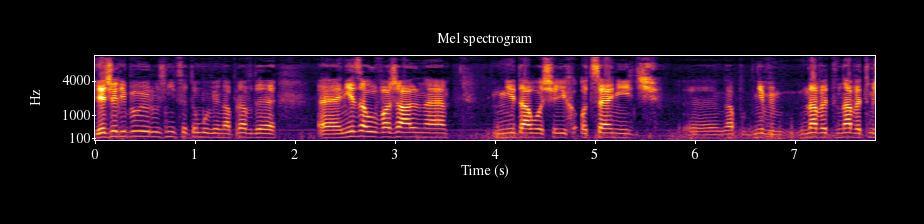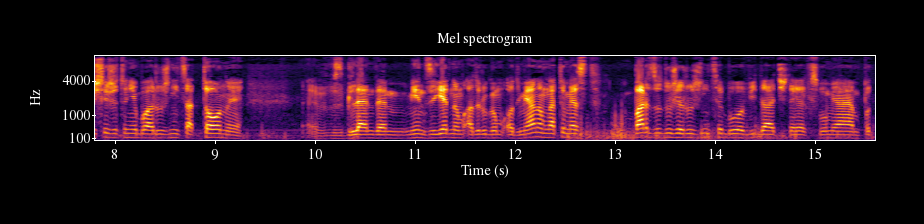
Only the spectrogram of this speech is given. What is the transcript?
jeżeli były różnice, to mówię naprawdę e, niezauważalne, nie dało się ich ocenić. E, nie wiem, nawet, nawet myślę, że to nie była różnica tony e, względem między jedną a drugą odmianą, natomiast bardzo duże różnice było widać, tak jak wspomniałem, pod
